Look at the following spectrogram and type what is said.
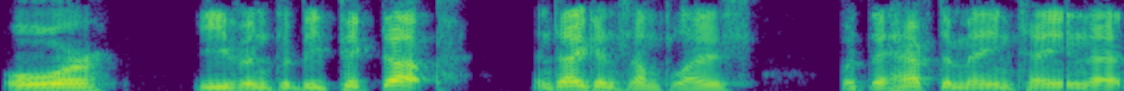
or even to be picked up and taken someplace, but they have to maintain that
